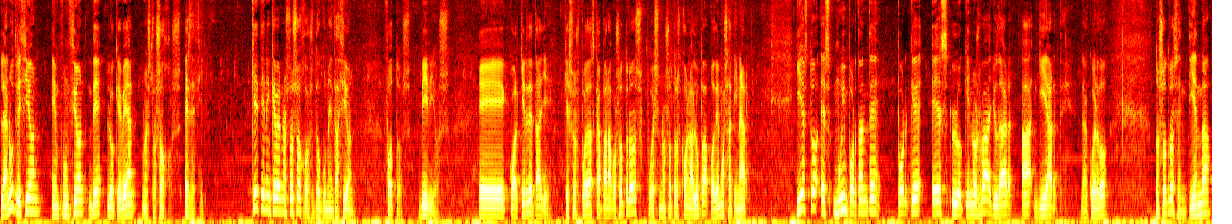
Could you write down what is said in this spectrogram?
la nutrición en función de lo que vean nuestros ojos. Es decir, ¿qué tienen que ver nuestros ojos? Documentación, fotos, vídeos, eh, cualquier detalle que se os pueda escapar a vosotros, pues nosotros con la lupa podemos atinar. Y esto es muy importante porque es lo que nos va a ayudar a guiarte, ¿de acuerdo? Nosotros en tienda,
